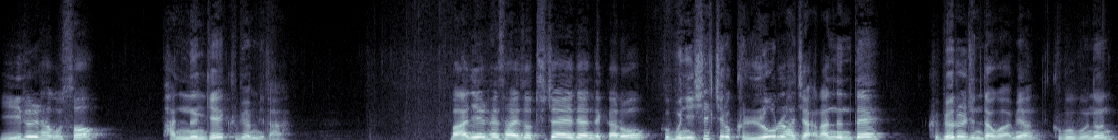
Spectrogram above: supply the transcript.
일을 하고서 받는 게 급여입니다. 만일 회사에서 투자에 대한 대가로 그분이 실제로 근로를 하지 않았는데 급여를 준다고 하면 그 부분은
